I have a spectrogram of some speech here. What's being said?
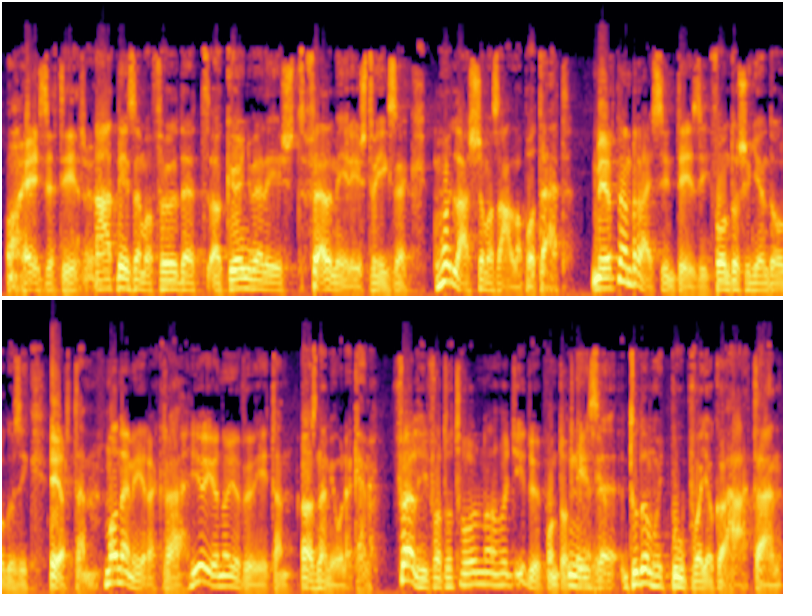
A helyzetéről? Átnézem a földet, a könyvelést, felmérést végzek, hogy lássam az állapotát. Miért nem Bryce intézi? Fontos ügyen dolgozik. Értem. Ma nem érek rá. Jöjjön a jövő héten. Az nem jó nekem. Felhívhatott volna, hogy időpontot Nézze, kérjen. tudom, hogy púp vagyok a hátán.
